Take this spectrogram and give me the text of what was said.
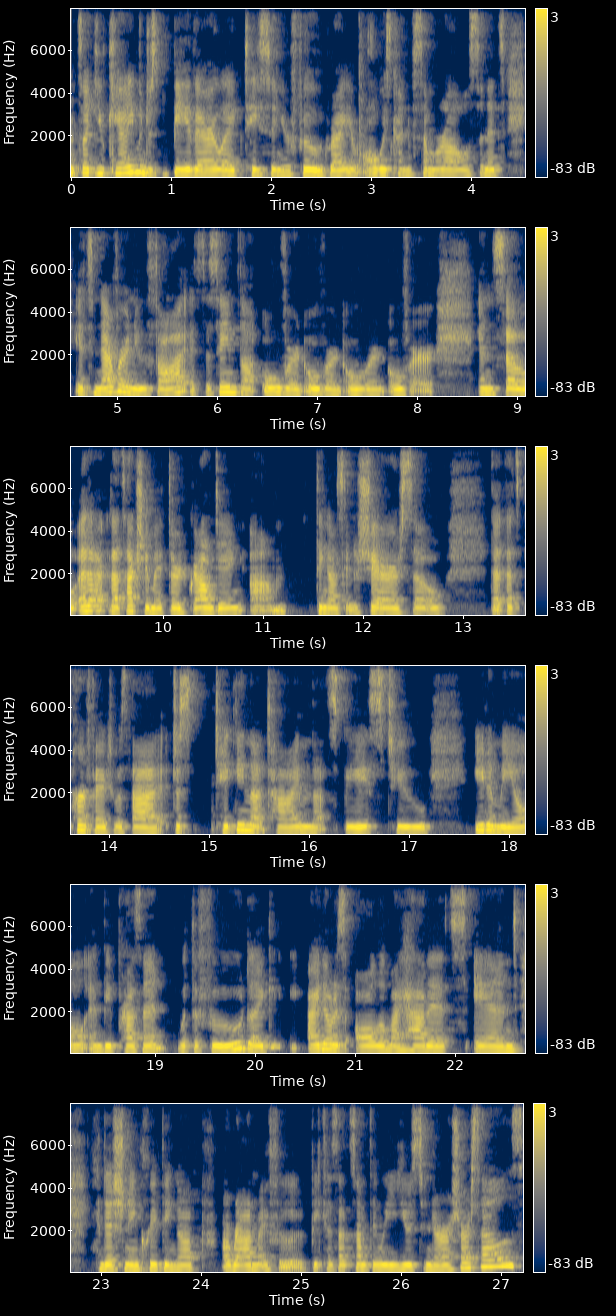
it's like you can't even just be there like tasting your food right? You're always kind of somewhere else and it's it's never a new thought. It's the same thought over and over and over and over. And so and that, that's actually my third grounding um, thing i was going to share. So that that's perfect was that just taking that time and that space to eat a meal and be present with the food like i notice all of my habits and conditioning creeping up around my food because that's something we use to nourish ourselves.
